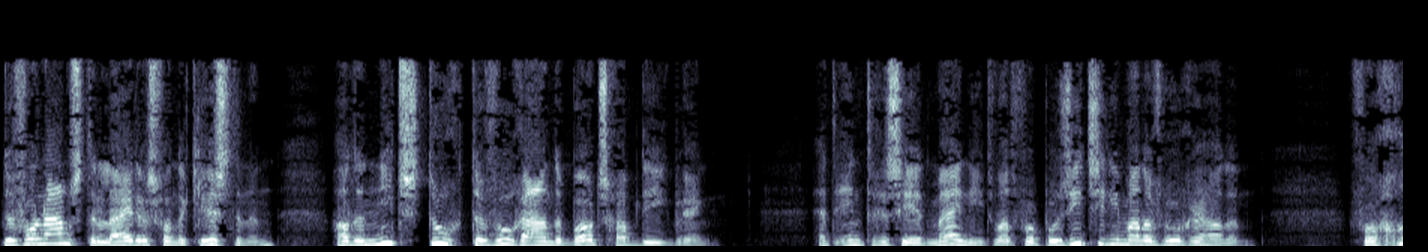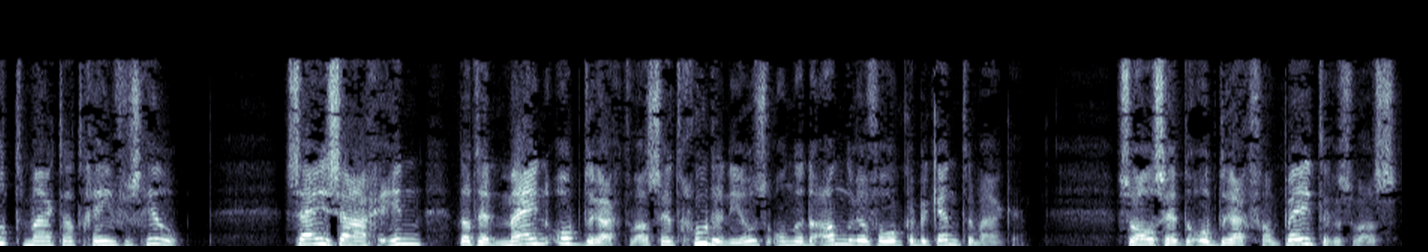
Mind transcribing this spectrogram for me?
de voornaamste leiders van de christenen hadden niets toe te voegen aan de boodschap die ik breng. Het interesseert mij niet wat voor positie die mannen vroeger hadden. Voor God maakt dat geen verschil. Zij zagen in dat het mijn opdracht was het goede nieuws onder de andere volken bekend te maken, zoals het de opdracht van Petrus was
